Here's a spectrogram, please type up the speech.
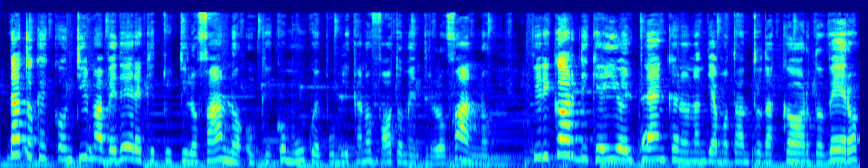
dato che continuo a vedere che tutti lo fanno o che comunque pubblicano foto mentre lo fanno. Ti ricordi che io e il plank non andiamo tanto d'accordo, vero?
